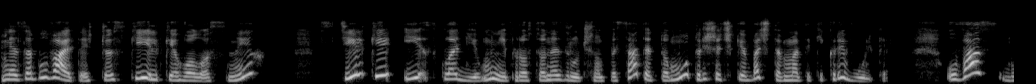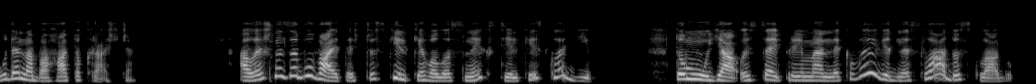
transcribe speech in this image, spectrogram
Не забувайте, що скільки голосних, стільки і складів. Мені просто незручно писати, тому трішечки, бачите, в мене такі кривульки. У вас буде набагато краще. Але ж не забувайте, що скільки голосних, стільки і складів. Тому я ось цей прийменник ви віднесла до складу.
